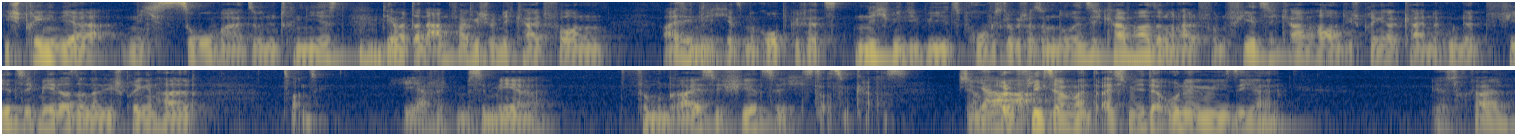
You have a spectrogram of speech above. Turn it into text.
die springen ja nicht so weit, so wenn du trainierst. Mhm. Die haben halt dann eine Anfahrgeschwindigkeit von, weiß ich nicht, jetzt mal grob geschätzt, nicht wie die wie jetzt Profis logisch, also 90 km/h, sondern halt von 40 km/h und die springen halt keine 140 Meter, sondern die springen halt 20. Ja, vielleicht ein bisschen mehr. 35, 40. Das ist trotzdem krass. Stell dir ja. vor, du fliegst einfach mal 30 Meter ohne irgendwie Sicherheit. Ja, ist doch geil.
